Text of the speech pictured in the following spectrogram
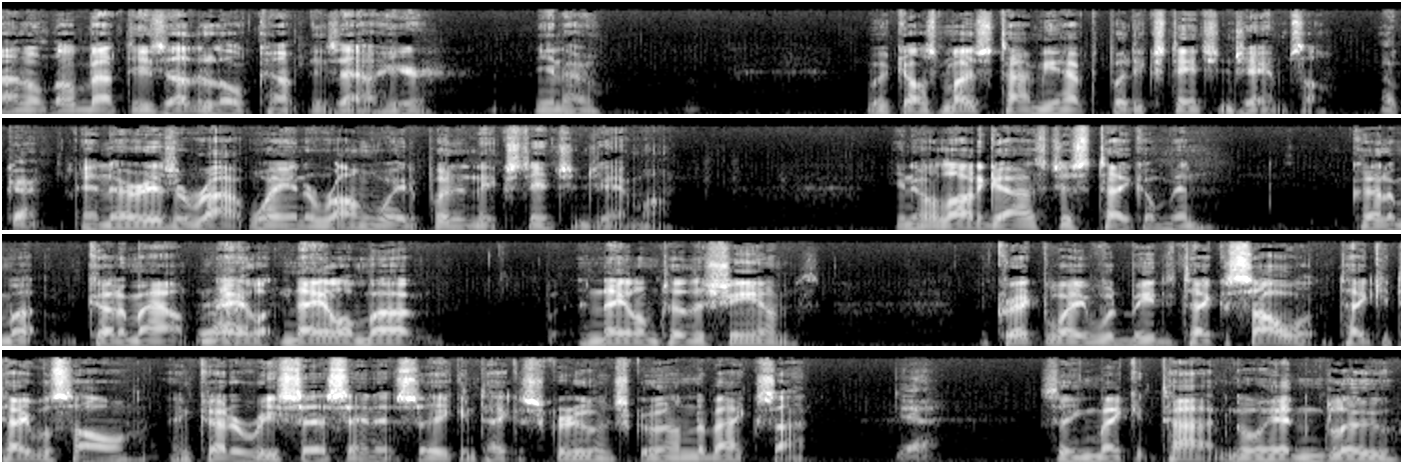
I don't know about these other little companies out here, you know, because most of the time you have to put extension jambs on. Okay. And there is a right way and a wrong way to put an extension jamb on. You know, a lot of guys just take them and cut them up, cut them out, Right. nail nail them up, and nail them to the shims. The correct way would be to take a saw, take your table saw, and cut a recess in it so you can take a screw and screw on the backside, Yeah. so you can make it tight. Go ahead and glue,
